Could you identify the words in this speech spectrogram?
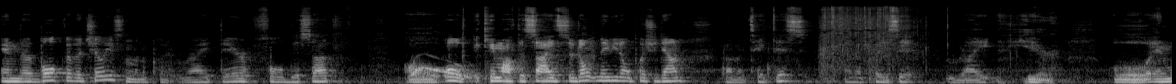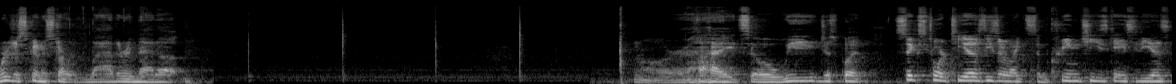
and the bulk of the chilies, I'm gonna put it right there, fold this up. Oh, oh, oh, it came off the sides, so don't maybe don't push it down. But I'm gonna take this and I'm gonna place it right here. Oh, and we're just gonna start lathering that up. All right, so we just put six tortillas. These are like some cream cheese quesadillas,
